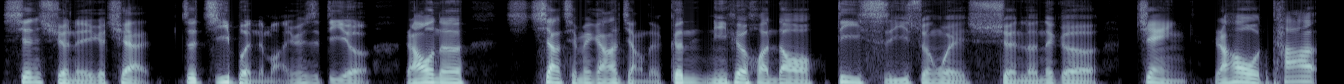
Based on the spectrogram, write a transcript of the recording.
先选了一个 Chat，这基本的嘛，因为是第二。然后呢，像前面刚刚讲的，跟尼克换到第十一顺位，选了那个 Jane，然后他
